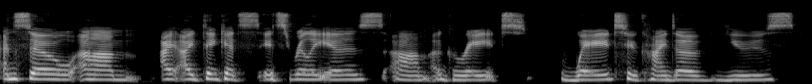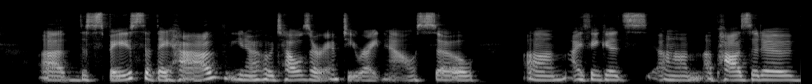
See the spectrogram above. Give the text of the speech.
And so um, I, I, think it's it's really is um, a great way to kind of use uh, the space that they have. You know, hotels are empty right now, so um, I think it's um, a positive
